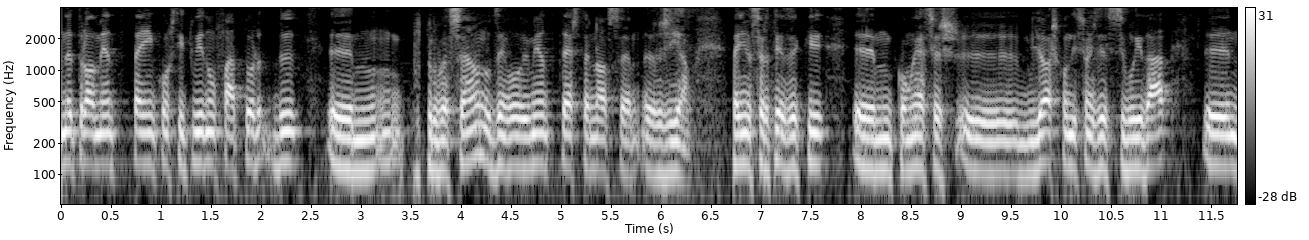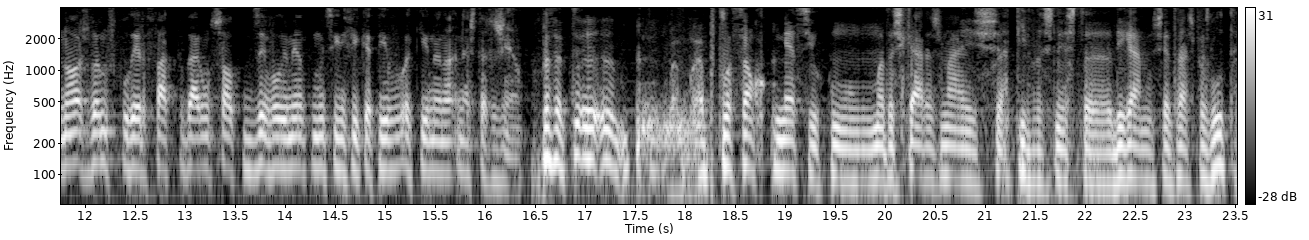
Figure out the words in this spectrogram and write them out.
naturalmente têm constituído um fator de perturbação no desenvolvimento desta nossa região. Tenho certeza que com essas eh, melhores condições de acessibilidade eh, nós vamos poder, de facto, dar um salto de desenvolvimento muito significativo aqui nesta região. Presidente, eh, a população reconhece-o como uma das caras mais ativas nesta, digamos, entre aspas, luta,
